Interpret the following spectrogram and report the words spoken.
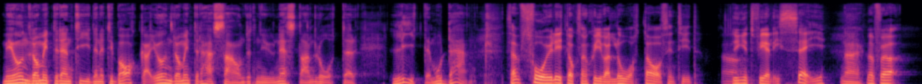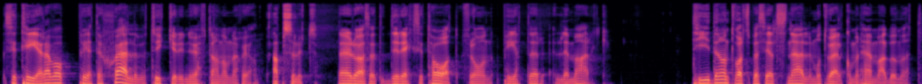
Men jag undrar om inte den tiden är tillbaka. Jag undrar om inte det här soundet nu nästan låter lite modernt. Sen får ju lite också en skiva låta av sin tid. Det är inget fel i sig. Nej, Men får jag citera vad Peter själv tycker nu efterhand om den här skivan? absolut. Det här är då alltså ett direkt citat från Peter Lemark. Tiden har inte varit speciellt snäll mot Välkommen Hem-albumet.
